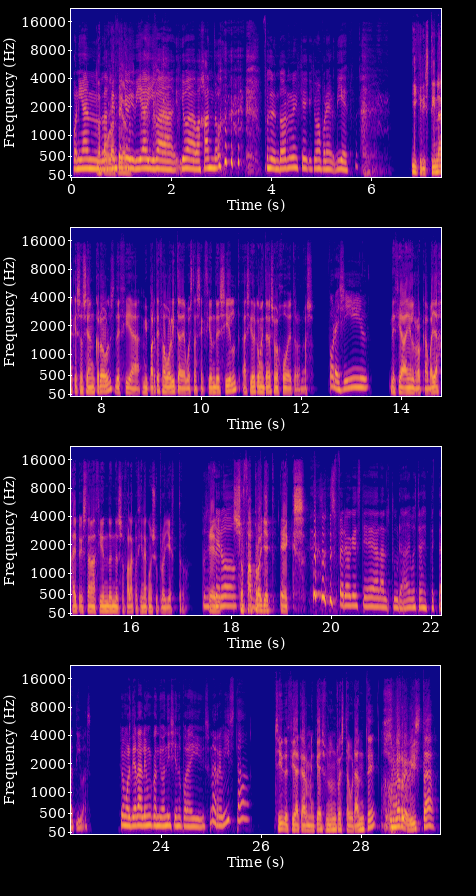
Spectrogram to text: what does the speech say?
ponían La la, gente que vivía y iba, iba bajando, pues en Dorne, ¿qué, qué a poner? 10. Y Cristina, que eso sean Crawls, decía, mi parte favorita de vuestra sección de Shield ha sido el comentario sobre el Juego de Tronos. Pobre Shield. Decía Daniel Roca, vaya hype que están haciendo en el sofá a la cocina con su proyecto. Pues El espero, que Sofá esté- Project X. espero que esté a la altura de vuestras expectativas. Que mordía la lengua cuando iban diciendo por ahí, ¿es una revista? Sí, decía Carmen, que es un restaurante? ¿Una revista?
